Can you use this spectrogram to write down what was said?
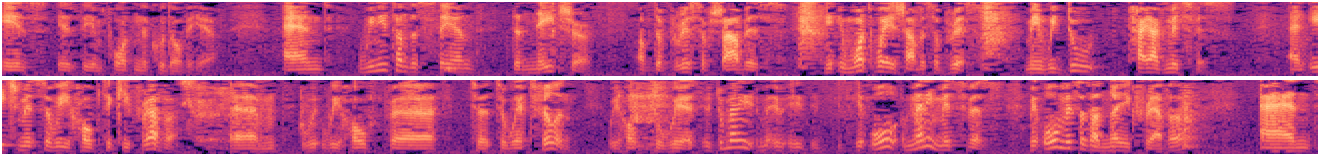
is is the important nekuda over here, and we need to understand the nature of the bris of Shabbos. In, in what way is Shabbos a bris? I mean, we do tayag mitzvahs, and each mitzvah we hope to keep forever. Um, we, we, hope uh, to, to wear tefillin. We hope to wear. Too many all many mitzvahs, I mean, all mitzvahs are noig forever, and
